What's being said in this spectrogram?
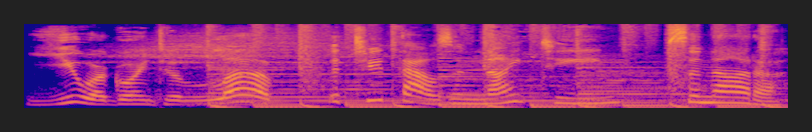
You are going to love the 2019 Sonata.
